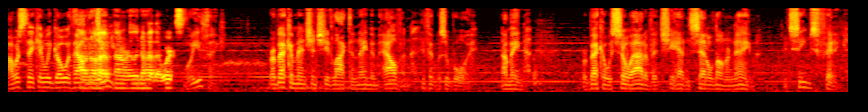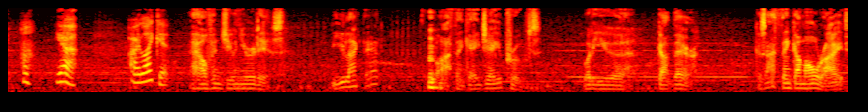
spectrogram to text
I was thinking we'd go with I don't Alvin. How, Jr. I don't really know how that works. What do you think? Rebecca mentioned she'd like to name him Alvin if it was a boy. I mean, Rebecca was so out of it she hadn't settled on a name. It seems fitting. Huh. Yeah. I like it. Alvin Jr. it is. Do you like that? well, I think AJ approves. What do you, uh, got there? Because I think I'm all right.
